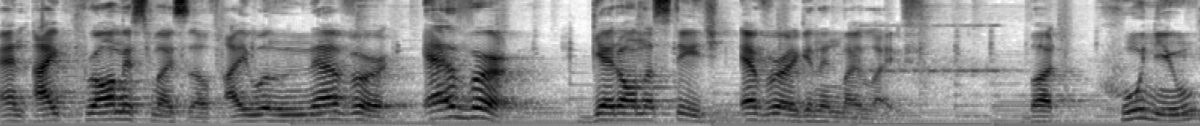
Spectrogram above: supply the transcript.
And I promised myself I will never, ever get on a stage ever again in my life. But who knew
